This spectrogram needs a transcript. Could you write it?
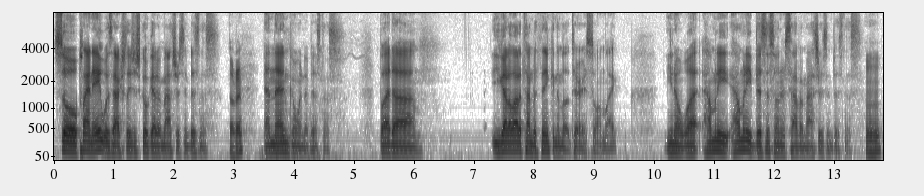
so plan A was actually just go get a master's in business Okay. and then go into business. But um, you got a lot of time to think in the military. So I'm like, you know what? How many how many business owners have a master's in business? Mm-hmm.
